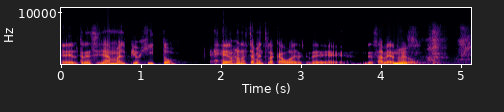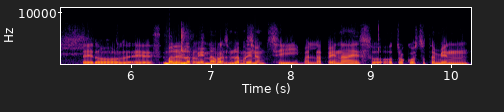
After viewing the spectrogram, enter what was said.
el tren se llama El Piojito. Honestamente lo acabo de, saber, pero, vale la pena, vale la pena. Sí, vale la pena. Es otro costo también,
